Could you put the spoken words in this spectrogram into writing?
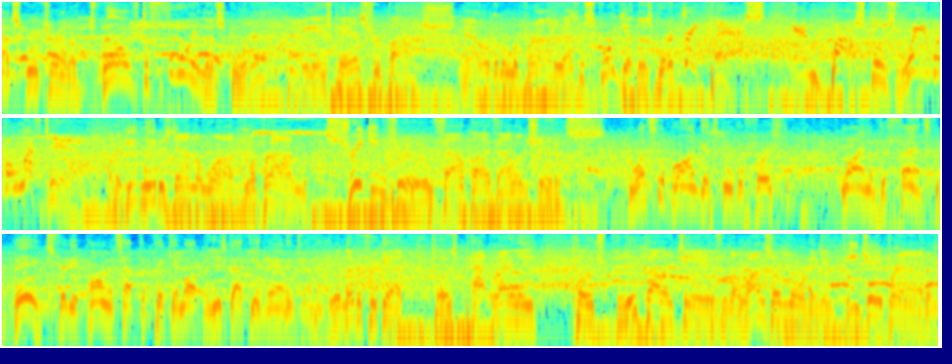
outscored Toronto 12 to 4 in this quarter. Battier's pass for Bosh. Now over to LeBron, who hasn't scored yet in this quarter. Great pass! And Bosh goes way in with a left hand. And the Heat lead is down to one. LeBron streaking through, fouled by Valanciunas. Once LeBron gets through the first line of defense, the bigs for the opponents have to pick him up, and he's got the advantage on that. We'll never forget those Pat Riley coach blue-collar teams with Alonzo Mourning and P.J. Brown and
